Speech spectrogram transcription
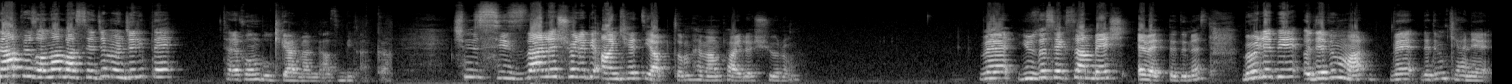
ne yapıyoruz ondan bahsedeceğim. Öncelikle telefonu bulup gelmem lazım. Bir dakika. Şimdi sizlerle şöyle bir anket yaptım. Hemen paylaşıyorum. Ve %85 evet dediniz. Böyle bir ödevim var ve dedim ki hani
